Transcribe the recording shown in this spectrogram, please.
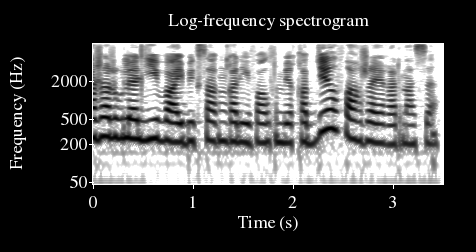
Ажаргүл әлиева айбек сағынғалиев алтынбек қабдеев ақжайық арнасы.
